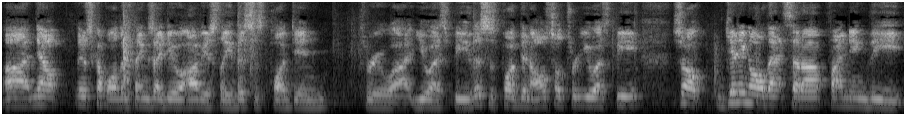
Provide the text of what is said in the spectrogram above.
Uh, now, there's a couple other things I do. Obviously, this is plugged in through uh, USB. This is plugged in also through USB. So, getting all that set up, finding the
